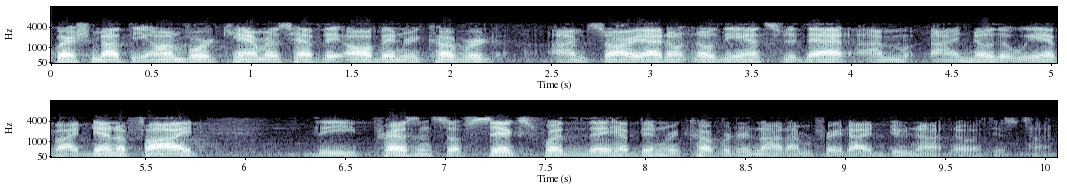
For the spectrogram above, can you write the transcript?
Question about the onboard cameras, have they all been recovered? I'm sorry, I don't know the answer to that. I'm, I know that we have identified the presence of six. Whether they have been recovered or not, I'm afraid I do not know at this time.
